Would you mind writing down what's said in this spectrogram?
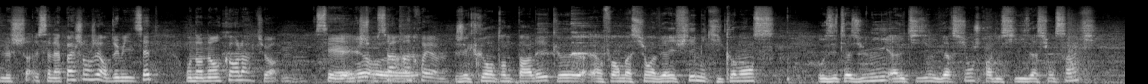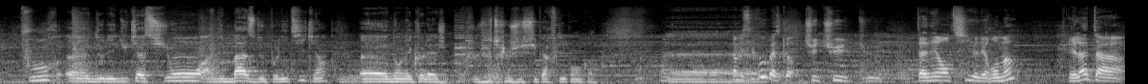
Le, ça n'a pas changé. En 2017, on en est encore là, tu vois. C'est, je trouve ça euh, incroyable. j'ai cru entendre parler que, information à vérifier, mais qui commence aux États-Unis à utiliser une version, je crois, de Civilisation 5 pour euh, de l'éducation à des bases de politique hein, euh, dans les collèges. Le truc juste super flippant quoi. Euh, Non mais c'est fou parce que tu, tu, tu anéantis les Romains. Et là, t'as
